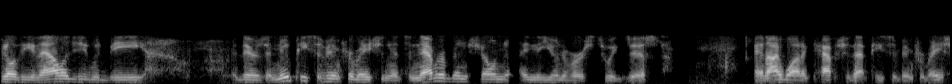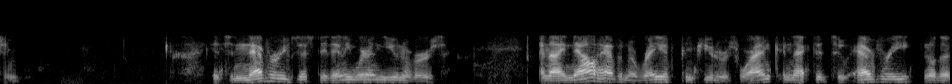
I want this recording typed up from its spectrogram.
You know, the analogy would be there's a new piece of information that's never been shown in the universe to exist, and I want to capture that piece of information. It's never existed anywhere in the universe. And I now have an array of computers where I'm connected to every, you know, the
